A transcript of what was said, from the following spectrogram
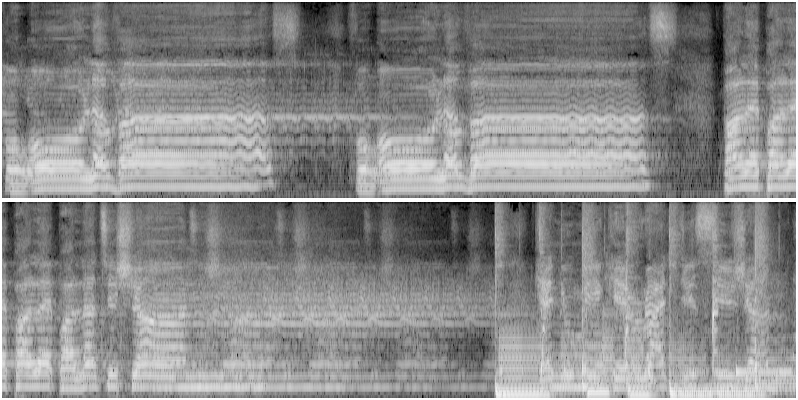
for all of us? For all of us. Polly Polly Polly Politician. Can you make a right decision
